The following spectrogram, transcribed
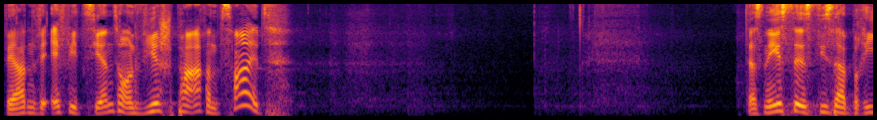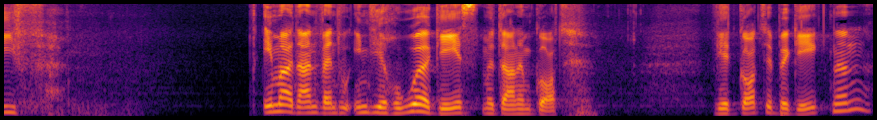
werden wir effizienter und wir sparen Zeit. Das nächste ist dieser Brief. Immer dann, wenn du in die Ruhe gehst mit deinem Gott, wird Gott dir begegnen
